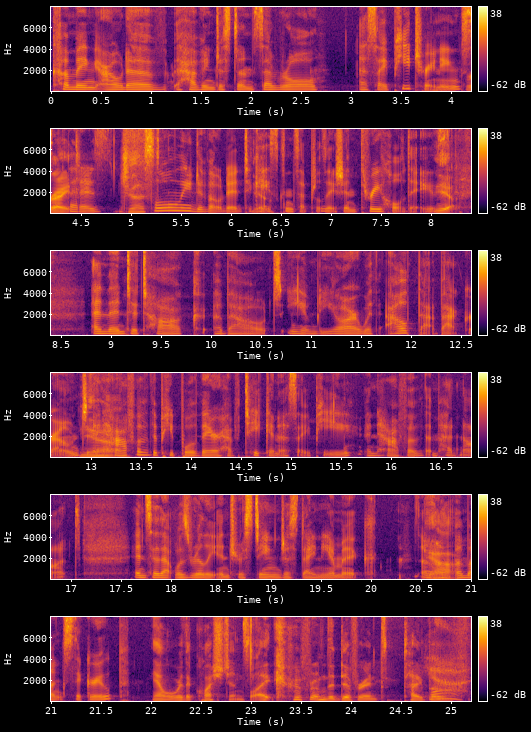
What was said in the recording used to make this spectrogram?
coming out of having just done several SIP trainings Right. that is Just- fully devoted to Yeah. case conceptualization, three whole days. Yeah. And then to talk about EMDR without that background. Yeah. And half of the people there have taken SIP and half of them had not. And so that was really interesting, just dynamic um, Yeah. amongst the group. Yeah. What were the questions like from the different type Yeah. of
